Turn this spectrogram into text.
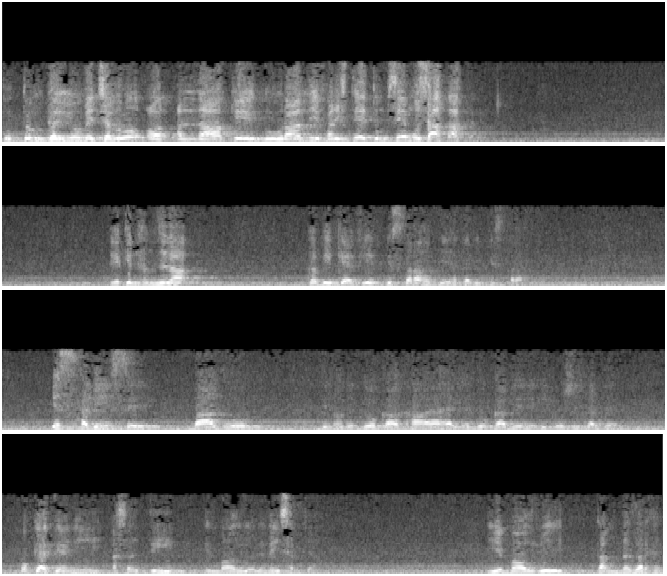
تو تم گلیوں میں چلو اور اللہ کے نورانی فرشتے تم سے مسافہ کریں لیکن حنزلہ کبھی کیفیت کس طرح ہوتی ہے، کبھی کس طرح؟ ہوتی ہے اس حدیث سے بعض لوگ جنہوں نے دھوکہ کھایا ہے یا دھوکہ دینے کی کوشش کرتے ہیں، وہ کہتے ہیں، نہیں، اصل دین ان مولویوں نے نہیں سمجھا۔ یہ مولوی تنگ نظر ہے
